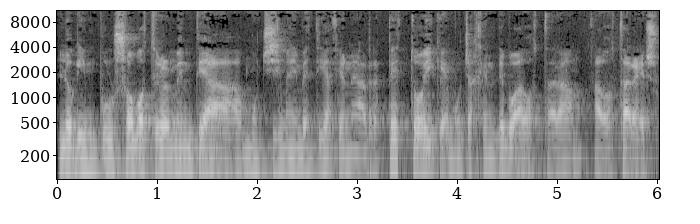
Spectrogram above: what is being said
lo que impulsó posteriormente a muchísimas investigaciones al respecto y que mucha gente pues, adoptara, adoptara eso.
